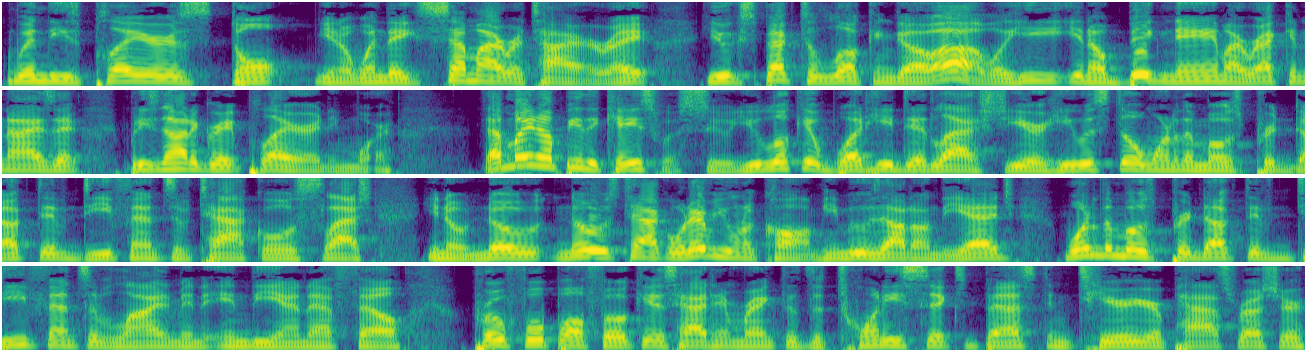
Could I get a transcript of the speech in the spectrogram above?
when these players don't, you know, when they semi-retire, right? You expect to look and go, oh, well, he, you know, big name, I recognize it, but he's not a great player anymore. That might not be the case with Suh. You look at what he did last year. He was still one of the most productive defensive tackles slash, you know, nose, tackle, whatever you want to call him. He moves out on the edge. One of the most productive defensive linemen in the NFL. Pro Football Focus had him ranked as the 26th best interior pass rusher.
